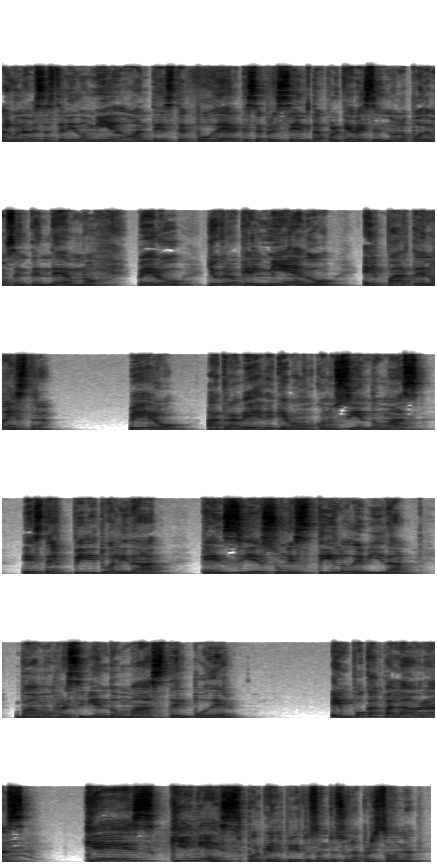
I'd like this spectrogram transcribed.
¿Alguna vez has tenido miedo ante este poder que se presenta porque a veces no lo podemos entender, ¿no? Pero yo creo que el miedo es parte nuestra, pero a través de que vamos conociendo más esta espiritualidad, que en sí es un estilo de vida, vamos recibiendo más del poder. En pocas palabras, ¿qué es? ¿Quién es? Porque el Espíritu Santo es una persona.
